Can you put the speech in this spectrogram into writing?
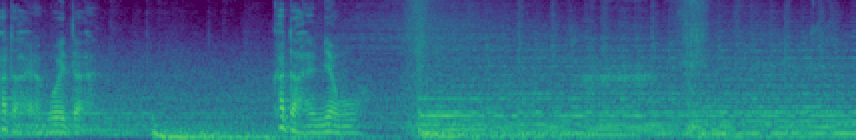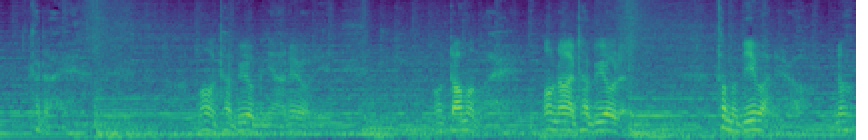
ခတ်တာရဲ့အငွေတက်ခတ်တာရဲ့မြက်ဝန်းခတ်တာရဲ့မောင်ထပ်ပြီးတော့မညာနဲ့တော့လေ။ဟောတောင်းမှပါလေ။ဟောနာထပ်ပြီးတော့လေထပ်မပြေးပါနဲ့တော့နော်။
